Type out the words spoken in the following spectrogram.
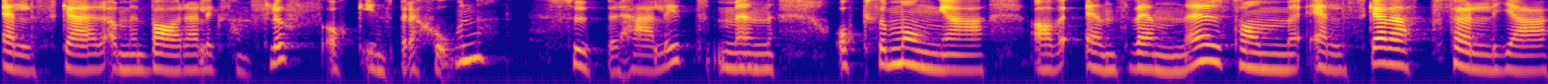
älskar ja, men bara liksom fluff och inspiration. Superhärligt. Men också många av ens vänner som älskar att följa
